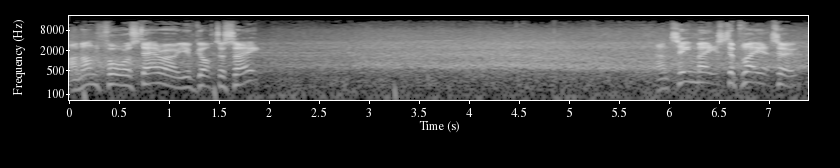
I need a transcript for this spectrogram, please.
An unforced error, you've got to say. And teammates to play it to.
